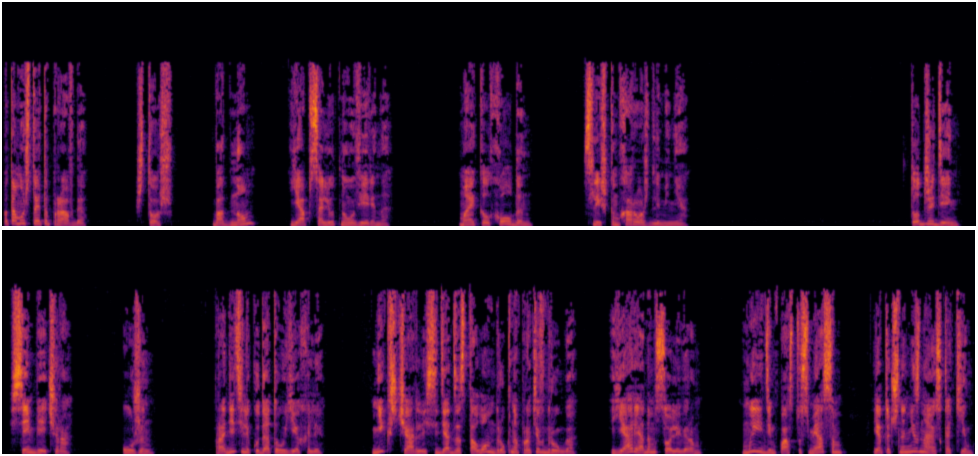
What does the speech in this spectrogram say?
потому что это правда. Что ж, в одном я абсолютно уверена. Майкл Холден слишком хорош для меня. Тот же день, семь вечера. Ужин. Родители куда-то уехали. Ник с Чарли сидят за столом друг напротив друга. Я рядом с Оливером. Мы едим пасту с мясом, я точно не знаю с каким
